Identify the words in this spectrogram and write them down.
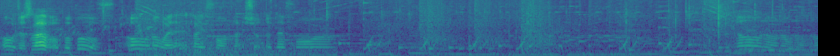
Oh, there's lava up above. Oh no, I let a life form that shouldn't have form. No, no, no, no, no.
